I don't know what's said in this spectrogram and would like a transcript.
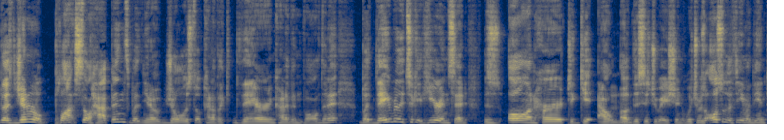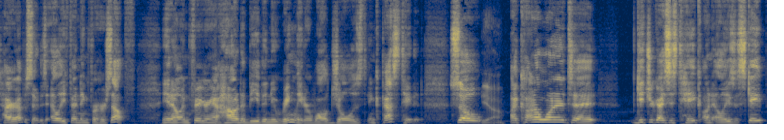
the general plot still happens but you know Joel is still kind of like there and kind of involved in it but they really took it here and said this is all on her to get out Mhm. of the situation which was also the theme of the entire episode is Ellie fending for herself you know and figuring out how to be the new ringleader while Joel is incapacitated so Yeah. I kind of wanted to get your guys' take on Ellie's escape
